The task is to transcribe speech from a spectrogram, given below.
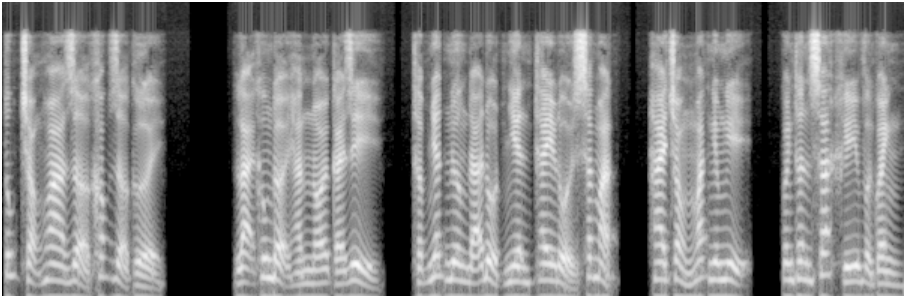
Túc trọng hoa dở khóc dở cười. Lại không đợi hắn nói cái gì, thập nhất nương đã đột nhiên thay đổi sắc mặt, hai tròng mắt nghiêm nghị, quanh thân sát khí vần quanh,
